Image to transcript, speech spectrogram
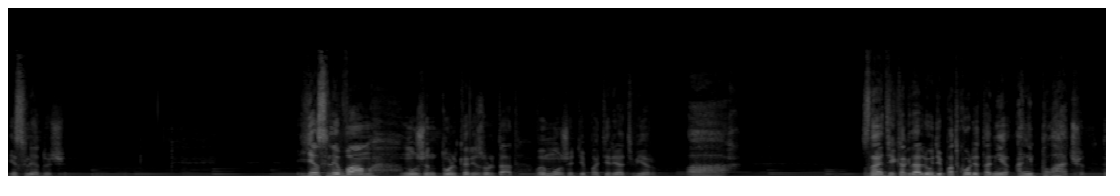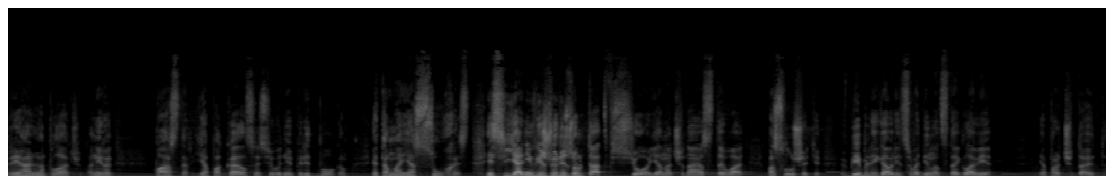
И следующее. Если вам нужен только результат, вы можете потерять веру. Ах! Знаете, когда люди подходят, они, они плачут, реально плачут. Они говорят, пастор, я покаялся сегодня перед Богом. Это моя сухость. Если я не вижу результат, все, я начинаю остывать. Послушайте, в Библии говорится в 11 главе, я прочитаю это.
